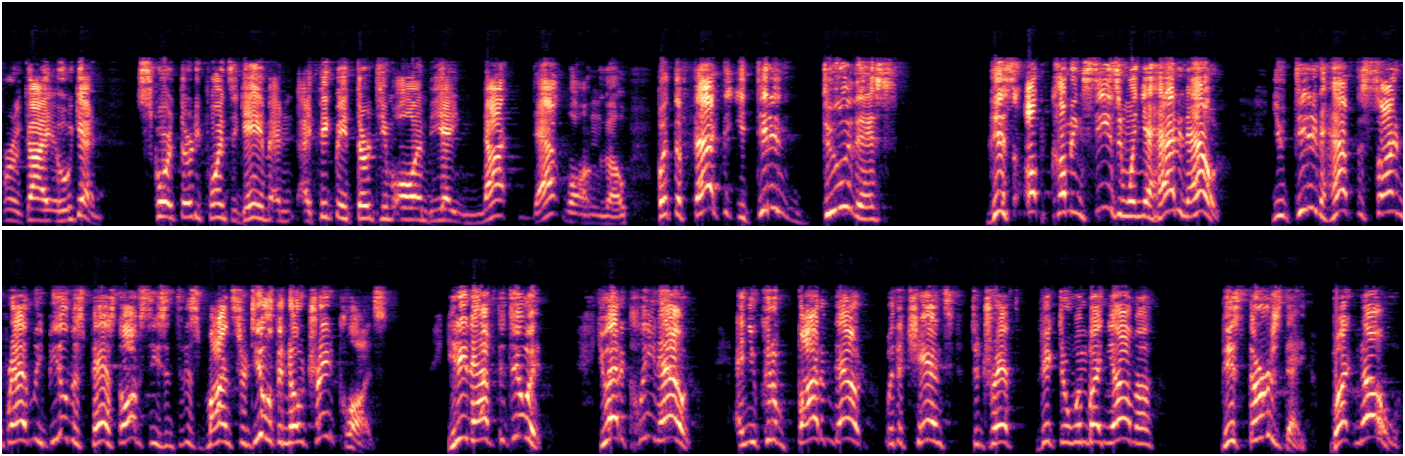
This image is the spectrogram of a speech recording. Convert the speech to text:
for a guy who, again, scored 30 points a game and I think made third team All NBA. Not that long ago. But the fact that you didn't do this this upcoming season when you had an out, you didn't have to sign Bradley Beal this past offseason to this monster deal with a no trade clause. You didn't have to do it. You had to clean out, and you could have bottomed out with a chance to draft Victor Wembanyama this Thursday. But no,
